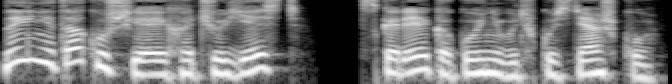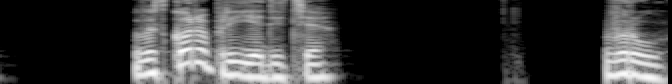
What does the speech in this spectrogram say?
Да и не так уж я и хочу есть, скорее какую-нибудь вкусняшку. Вы скоро приедете? Вру.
